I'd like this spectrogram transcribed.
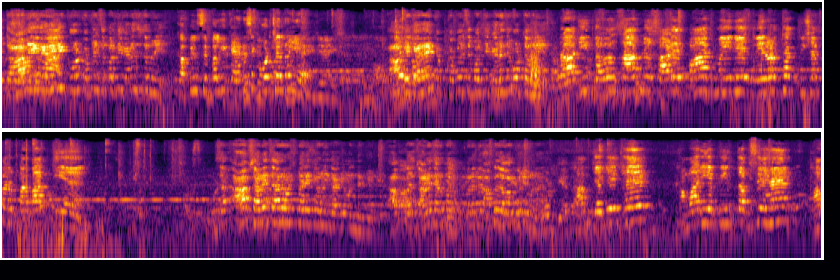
तो हैं कपिल सिब्बल के कहने से चल रही है। कपिल सिब्बल के कहने से कोर्ट चल रही है? आप ये कह रहे हैं कि के राजीव धवन साहब ने साढ़े पाँच महीने निरर्थक विषय पर बर्बाद किए हैं। सर आप साढ़े चार वर्ष पहले क्यों नहीं जाके मंदिर के लिए? आप साढ़े चार वर्ष पहले आपने जवाब क्यों नहीं बनाया? वोट दिया था हम जगह थे हमारी अपील तब से है हम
